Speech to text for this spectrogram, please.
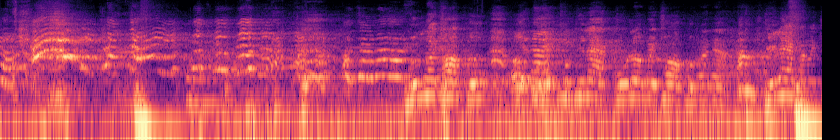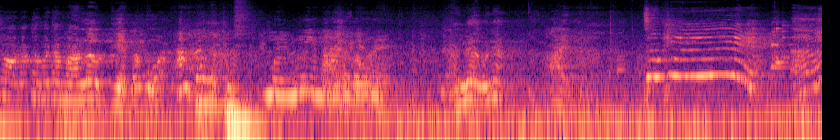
เหรอมึงก็ชอบกูเออกูเห็นมึงที่แรกกูเริ่มไม่ชอบมึงแล้วเนี่ยอ้าวทีแรกก็ไม่ชอบ แล้วทำไมจะมาเริ่มเกลียดแล้วกูอะอะมึงนี่ยังไงตรงไหนไอ้เรื่องวะเนี่ยใช่เจ้าพี่เอ้ย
